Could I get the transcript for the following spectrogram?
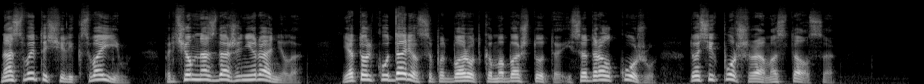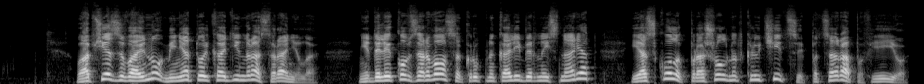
Нас вытащили к своим. Причем нас даже не ранило. Я только ударился подбородком обо что-то и содрал кожу. До сих пор шрам остался. Вообще за войну меня только один раз ранило. Недалеко взорвался крупнокалиберный снаряд, и осколок прошел над ключицей, поцарапав ее.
